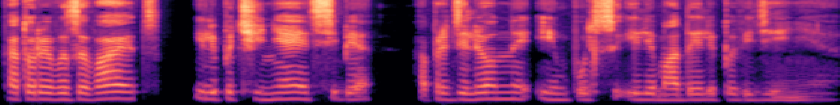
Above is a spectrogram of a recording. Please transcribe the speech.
которая вызывает или подчиняет себе определенные импульсы или модели поведения.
